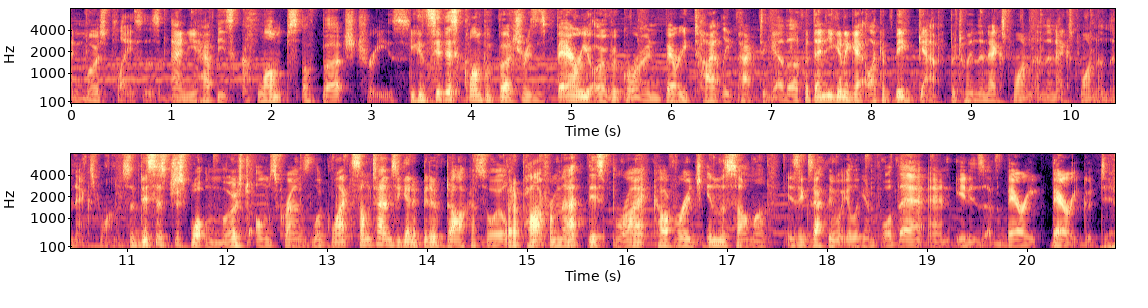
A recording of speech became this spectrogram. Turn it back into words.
in most places, and you have these clumps of birch trees. You can see this clump of birch trees is very overgrown, very tightly packed together, but then you're gonna get like a big gap between the next one and the next one and the next one. So this is just what most Omsk grounds look like. Sometimes you get a bit of darker soil, but apart from that, this bright coverage in the summer is exactly what you're looking for there, and it is a very, very good tip.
